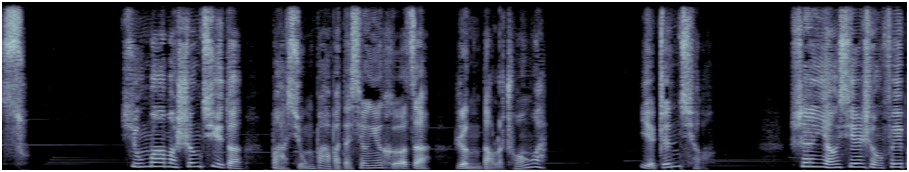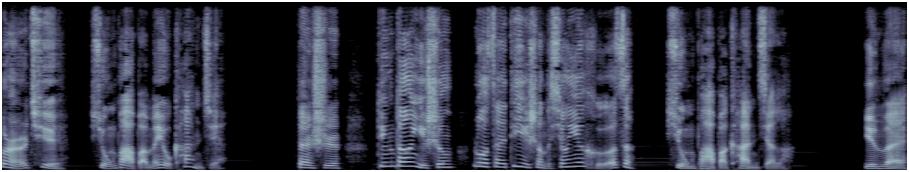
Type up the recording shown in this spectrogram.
嗖！熊妈妈生气地把熊爸爸的香烟盒子扔到了窗外。也真巧。山羊先生飞奔而去，熊爸爸没有看见。但是，叮当一声落在地上的香烟盒子，熊爸爸看见了，因为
